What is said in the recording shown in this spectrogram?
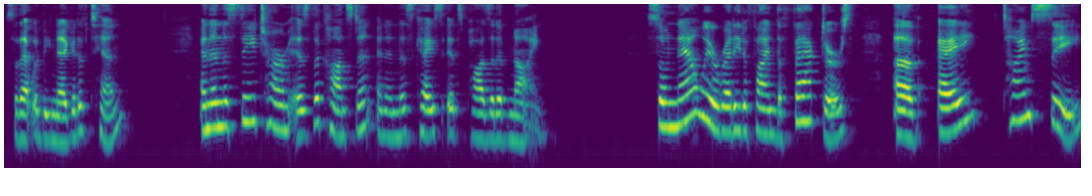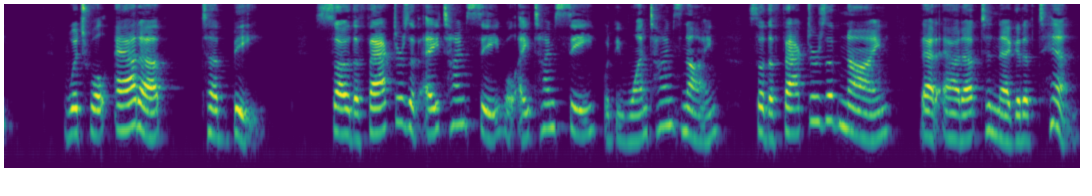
So that would be negative 10. And then the c term is the constant, and in this case it's positive 9. So now we are ready to find the factors of a times c, which will add up to b. So the factors of a times c, well, a times c would be 1 times 9. So the factors of 9 that add up to negative 10.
